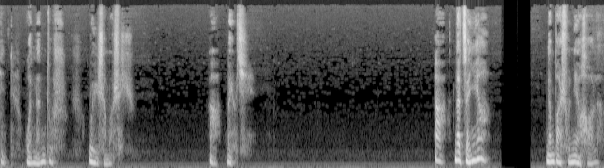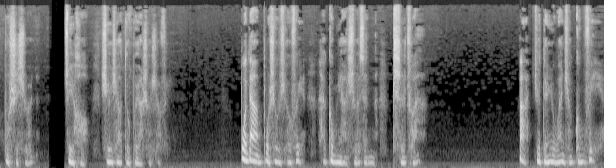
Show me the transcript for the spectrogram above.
我能读书，为什么是学？啊，没有钱。啊，那怎样？能把书念好了，不失学呢。最好学校都不要收学费，不但不收学费，还供养学生呢，吃穿。啊，就等于完全公费呀。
